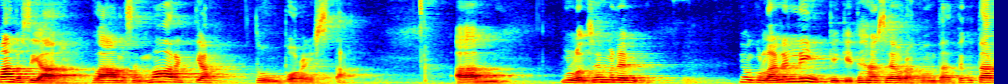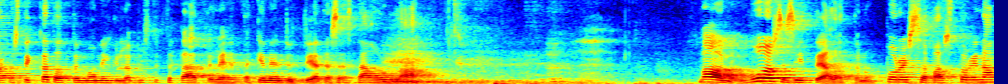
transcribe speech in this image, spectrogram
Mä oon tosiaan Laamasen Maarit ja tuun Porista. Ähm, mulla on semmoinen jonkunlainen linkkikin tähän seurakuntaan, että kun tarkasti katsotte mua, niin kyllä pystytte päättelemään, että kenen tyttiä tässä sitä ollaan. Mä oon vuosi sitten aloittanut Porissa pastorina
